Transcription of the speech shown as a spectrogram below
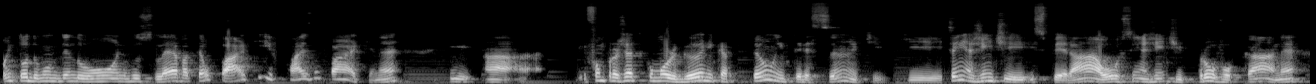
põe todo mundo dentro do ônibus, leva até o parque e faz no parque, né? E a, foi um projeto com uma orgânica tão interessante que, sem a gente esperar ou sem a gente provocar, né?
